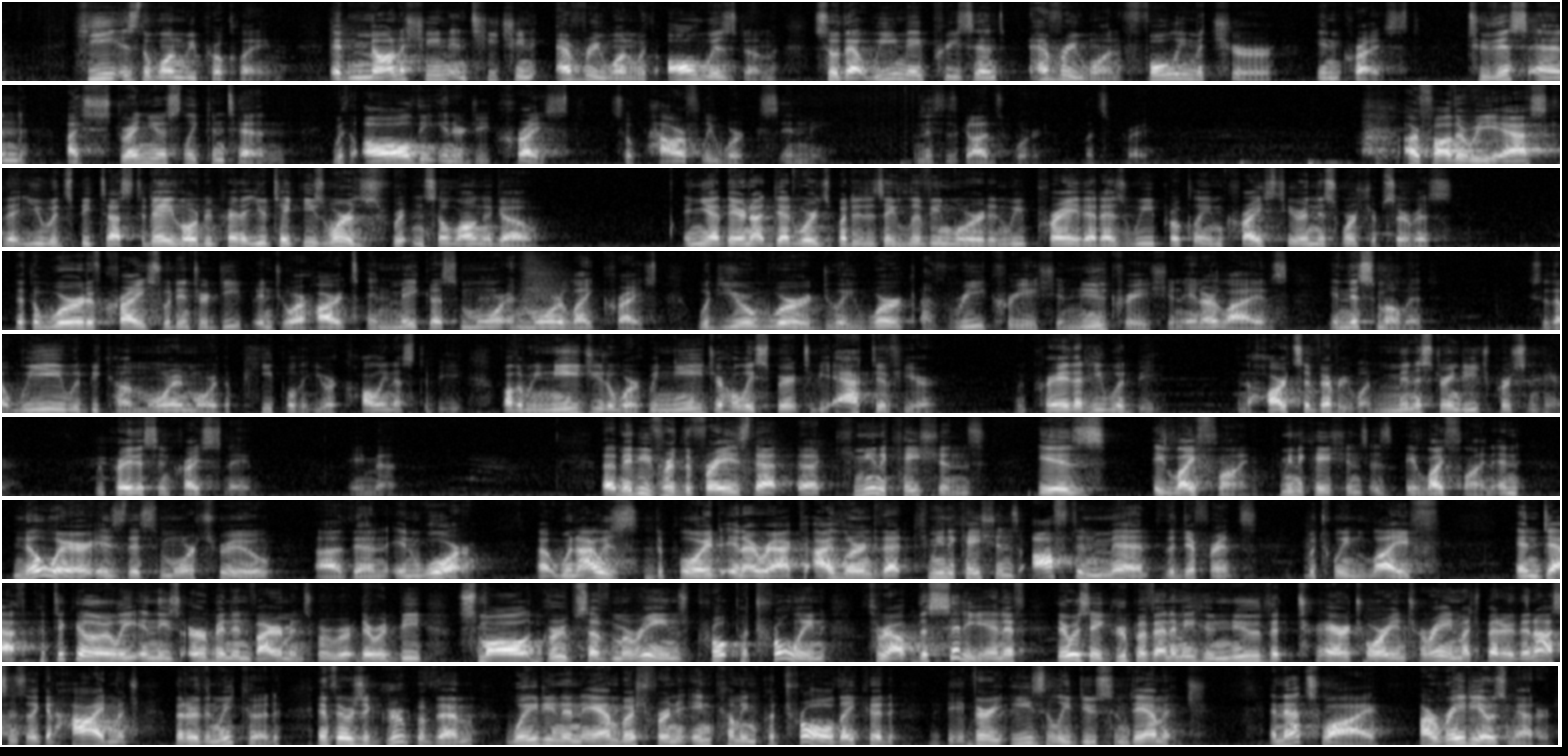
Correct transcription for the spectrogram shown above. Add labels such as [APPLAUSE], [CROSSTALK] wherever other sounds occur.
He is the one we proclaim, admonishing and teaching everyone with all wisdom, so that we may present everyone fully mature in Christ. To this end, I strenuously contend with all the energy Christ so powerfully works in me. And this is God's word. Let's pray. Our Father, we ask that you would speak to us today, Lord. We pray that you would take these words written so long ago, and yet they are not dead words, but it is a living word. And we pray that as we proclaim Christ here in this worship service, that the word of Christ would enter deep into our hearts and make us more and more like Christ. Would your word do a work of recreation, new creation in our lives in this moment? So that we would become more and more the people that you are calling us to be. Father, we need you to work. We need your Holy Spirit to be active here. We pray that he would be in the hearts of everyone, ministering to each person here. We pray this in Christ's name. Amen. Uh, maybe you've heard the phrase that uh, communications is a lifeline. Communications is a lifeline. And nowhere is this more true uh, than in war. Uh, when I was deployed in Iraq, I learned that communications often meant the difference between life and death, particularly in these urban environments where there would be small groups of Marines pro- patrolling throughout the city. And if there was a group of enemy who knew the territory and terrain much better than us, and so they could hide much better than we could, if there was a group of them waiting in ambush for an incoming patrol, they could very easily do some damage. And that's why our radios mattered.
